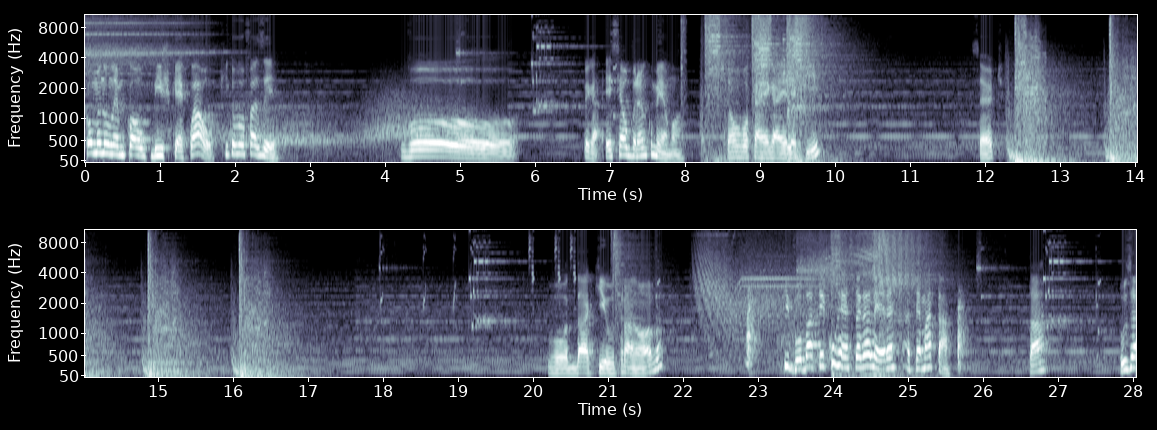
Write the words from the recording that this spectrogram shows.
Como eu não lembro qual bicho que é qual, o que, que eu vou fazer? Vou pegar. Esse é o branco mesmo, ó. Então vou carregar ele aqui. Certo? Vou dar aqui Ultra Nova. E vou bater com o resto da galera até matar. Tá? Usa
